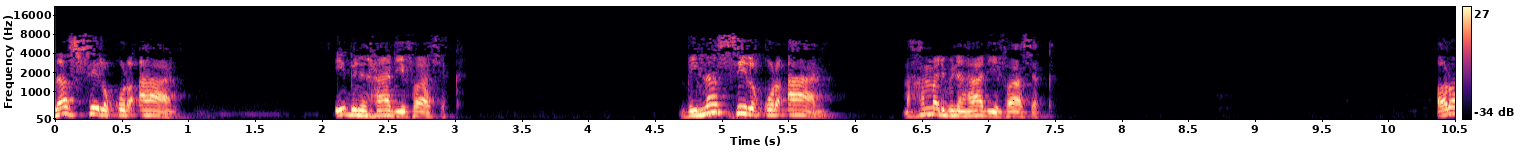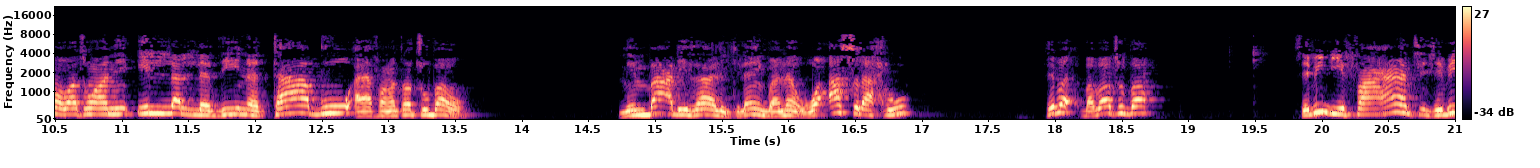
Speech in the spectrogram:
nassil qur'an ibn hadi fasiq. Bi nassil qur'an muhammad bin hadi fasiq ọlọ́wọ́ bá tún wá ní illa alladhina tábú àyàfàmọ́tán túbá o. Min ba'di dhalik lẹ́yìn ìgbà náà wa aslahu bàbá túbá ṣebí dìfàáàtì ṣebí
